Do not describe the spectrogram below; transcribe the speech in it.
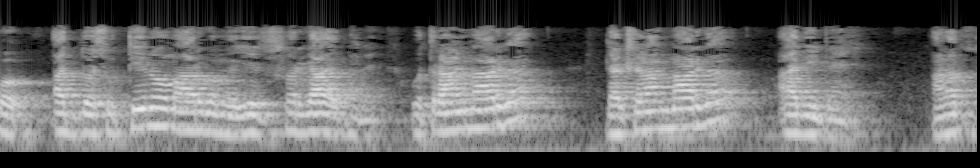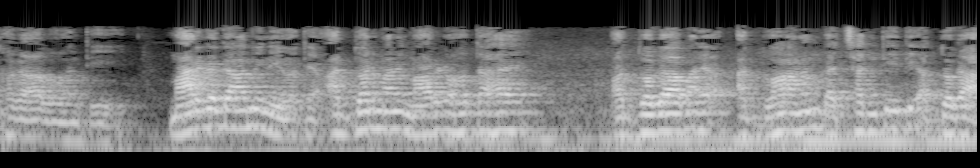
वो अद्वसु तीनों मार्गों में, ये स्वर्ग, मैंने उत्तरायण मार्ग दक्षिणान मार्ग आदि में अनध्वगा भवंती। मार्गगामी नहीं होते। अध्वन माने मार्ग होता है अध्वगा माने अध्वान गच्छन्ति थी अध्वगा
